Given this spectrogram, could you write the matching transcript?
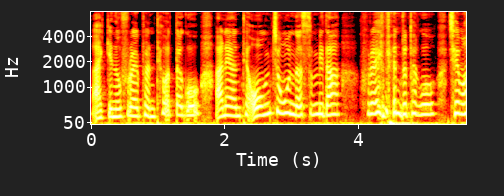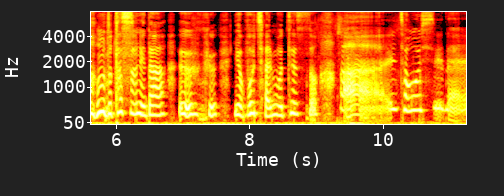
아끼는 후라이팬 태웠다고 아내한테 엄청 혼났습니다. 후라이팬도 타고 제 마음도 탔습니다. 으, 그, 여보 잘못했어. 아, 정호 씨네.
